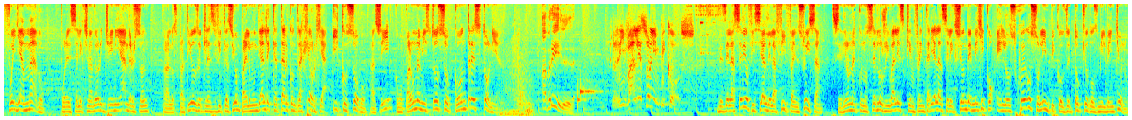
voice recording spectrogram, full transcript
fue llamado por el seleccionador Jamie Anderson para los partidos de clasificación para el Mundial de Qatar contra Georgia y Kosovo, así como para un amistoso contra Estonia. Abril. Rivales olímpicos. Desde la sede oficial de la FIFA en Suiza, se dieron a conocer los rivales que enfrentaría la selección de México en los Juegos Olímpicos de Tokio 2021.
